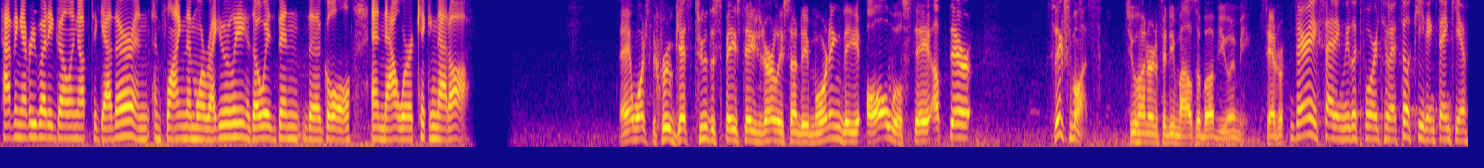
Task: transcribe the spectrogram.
Having everybody going up together and, and flying them more regularly has always been the goal, and now we're kicking that off. And once the crew gets to the space station early Sunday morning, they all will stay up there six months, 250 miles above you and me. Sandra? Very exciting. We look forward to it. Phil Keating, thank you.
